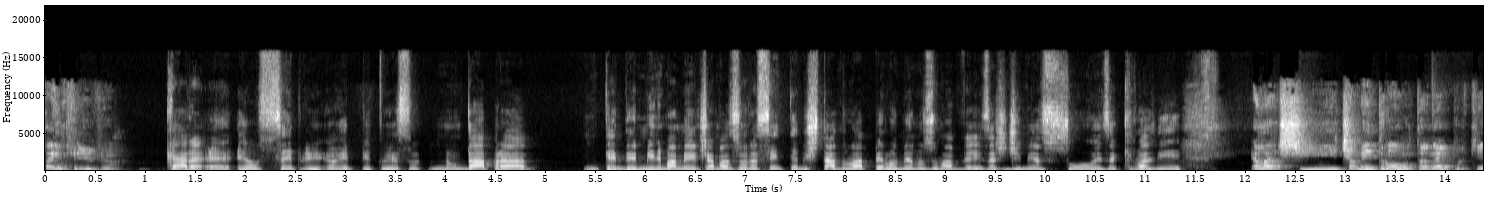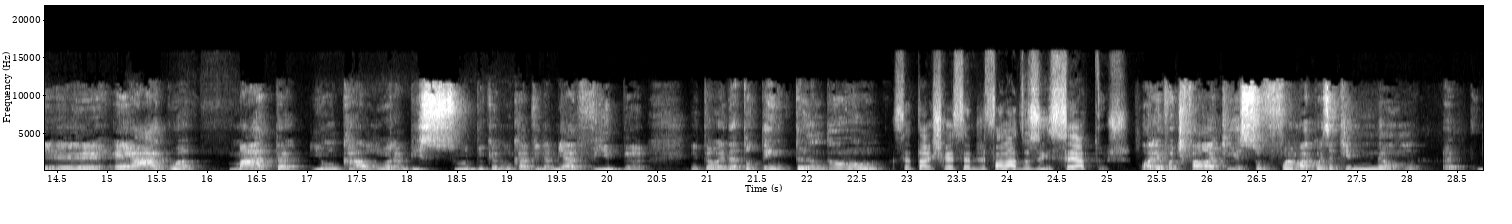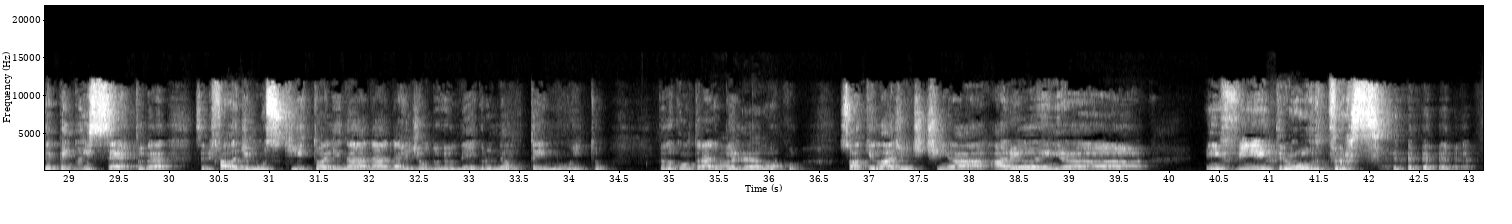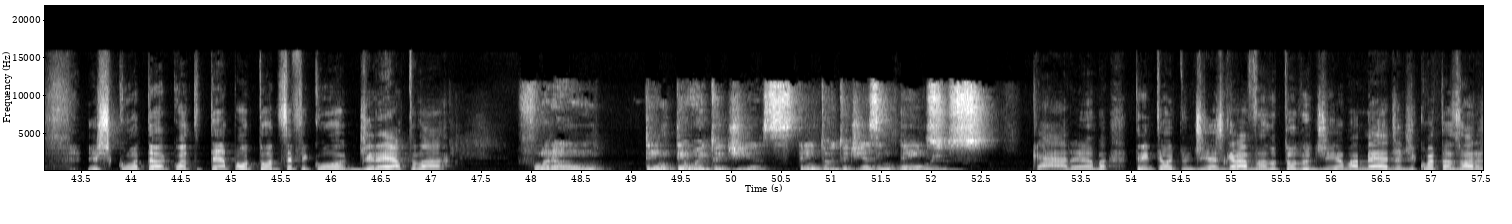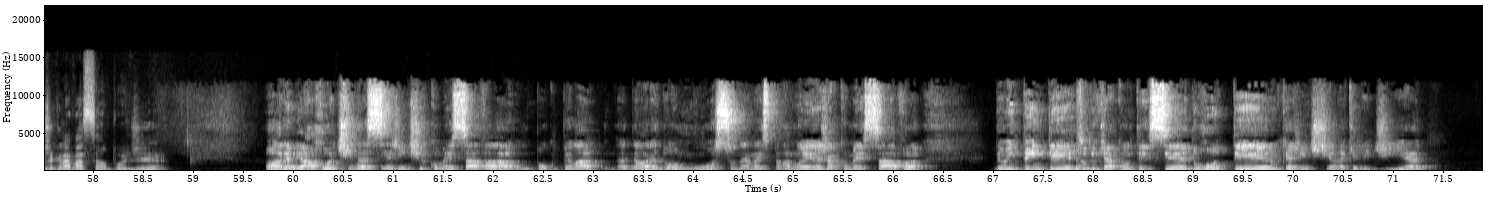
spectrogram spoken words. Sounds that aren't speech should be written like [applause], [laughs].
Tá incrível. Cara, é, eu sempre eu repito isso, não dá para entender minimamente a Amazônia sem ter estado lá pelo menos uma vez, as dimensões, aquilo ali. Ela te, te amedronta, né? Porque é água, mata e um calor absurdo que eu nunca vi na minha vida. Então eu ainda estou tentando. Você está esquecendo de falar dos insetos. Olha, eu vou te falar que isso foi uma coisa que não depende do inseto, né? Se a gente fala de mosquito ali na, na, na, região do Rio Negro, não tem muito. Pelo contrário, Olha. bem pouco. Só que lá a gente tinha aranha, enfim, entre outros. [laughs] Escuta, quanto tempo ao todo você ficou direto lá? Foram 38 dias. 38 dias intensos. Ui. Caramba! 38 dias gravando todo dia, uma média de quantas horas de gravação por dia? Olha, minha rotina assim, a gente começava um pouco pela na hora do almoço, né? Mas pela manhã já começava de eu entender tudo o que ia acontecer, do roteiro que a gente tinha naquele dia,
